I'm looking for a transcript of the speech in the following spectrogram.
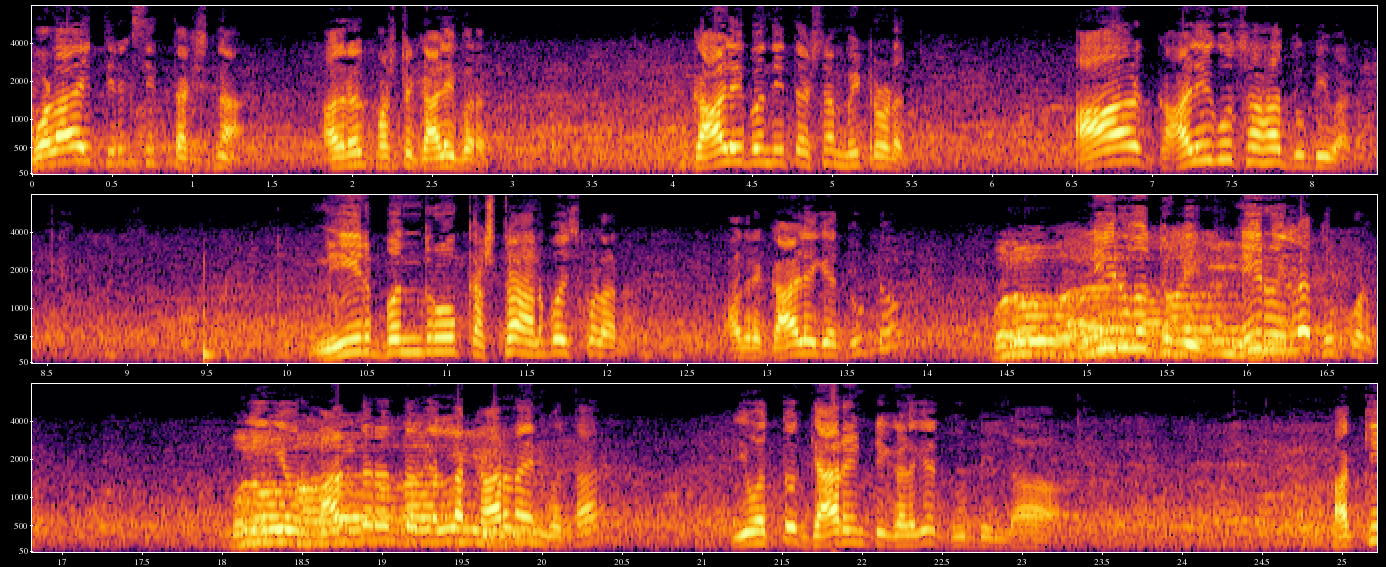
ಕೊಳಾಯಿ ತಿರುಗಿಸಿದ ತಕ್ಷಣ ಅದರಲ್ಲಿ ಫಸ್ಟ್ ಗಾಳಿ ಬರುತ್ತೆ. ಗಾಳಿ ಬಂದಿದ ತಕ್ಷಣ ಮೀಟ್ರ್ ಓಡುತ್ತೆ ಆ ಗಾಳಿಗೂ ಸಹ ದುಡ್ಡು ಇವಾಗ ನೀರು ಬಂದರೂ ಕಷ್ಟ ಅನುಭವಿಸ್ಕೊಳ್ಳೋಣ. ಆದರೆ ಗಾಳಿಗೆ ದುಡ್ಡು ನೀರಿಗೂ ದುಡ್ಡು ಇಲ್ಲ ನೀರು ಇಲ್ಲ ದುಡ್ಡು ಕೊಡ್ಬೇಕು. ಈಗ ಇವ್ರು ಮಾಡ್ತಾರಂಥದ್ದೆಲ್ಲ ಕಾರಣ ಏನು ಗೊತ್ತಾ? ಇವತ್ತು ಗ್ಯಾರಂಟಿಗಳಿಗೆ ದುಡ್ಡಿಲ್ಲ. ಅಕ್ಕಿ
